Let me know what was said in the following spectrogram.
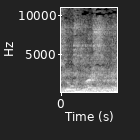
speed, placing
